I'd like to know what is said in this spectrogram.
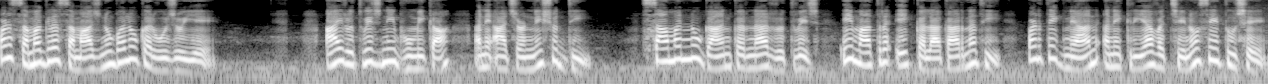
પણ સમગ્ર સમાજનું ભલું કરવું જોઈએ. આ ઋત્વિજની ભૂમિકા અને આચરણની શુદ્ધિ. સામનનું ગાન કરનાર ઋત્વિજ એ માત્ર એક કલાકાર નથી, પણ તે જ્ઞાન અને ક્રિયા વચ્ચેનો સેતુ છે.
